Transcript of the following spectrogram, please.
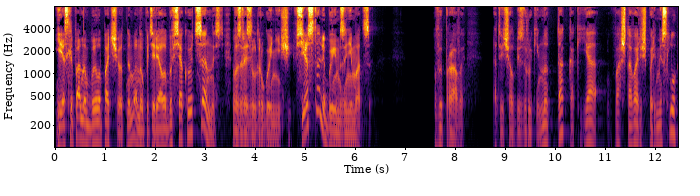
«Если бы оно было почетным, оно потеряло бы всякую ценность», — возразил другой нищий. «Все стали бы им заниматься». «Вы правы», — отвечал Безрукий, «но так как я ваш товарищ по ремеслу,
